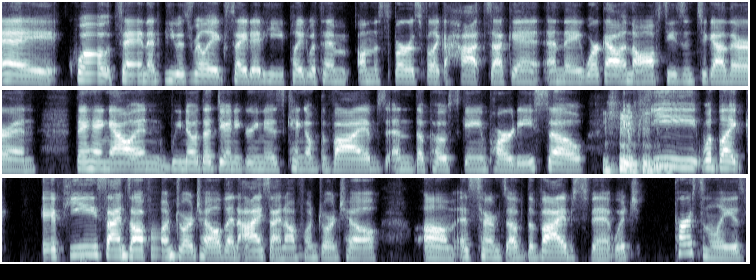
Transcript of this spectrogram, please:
a quote saying that he was really excited. He played with him on the Spurs for like a hot second and they work out in the off season together and they hang out and we know that Danny Green is king of the vibes and the post game party. So if he would like if he signs off on George Hill, then I sign off on George Hill um as terms of the vibes fit, which personally is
